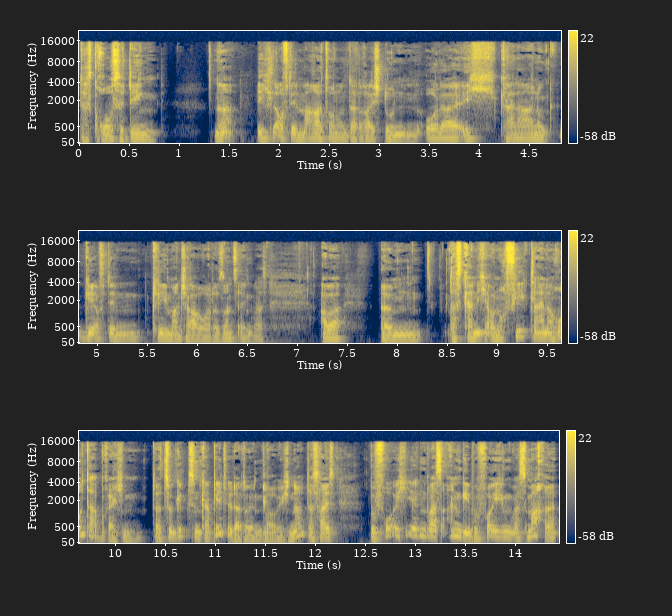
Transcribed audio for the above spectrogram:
das große Ding. Ne? Ich laufe den Marathon unter drei Stunden oder ich, keine Ahnung, gehe auf den Kilimanjaro oder sonst irgendwas. Aber ähm, das kann ich auch noch viel kleiner runterbrechen. Dazu gibt es ein Kapitel da drin, glaube ich. Ne? Das heißt, bevor ich irgendwas angehe, bevor ich irgendwas mache,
